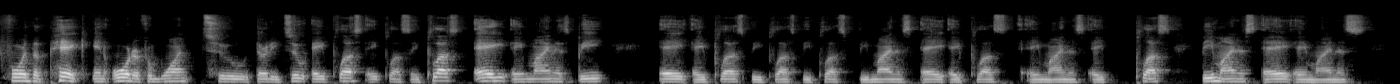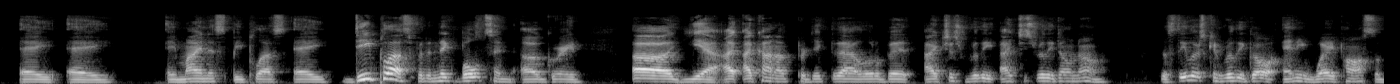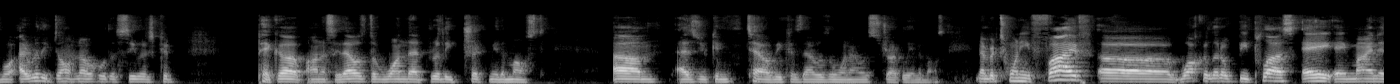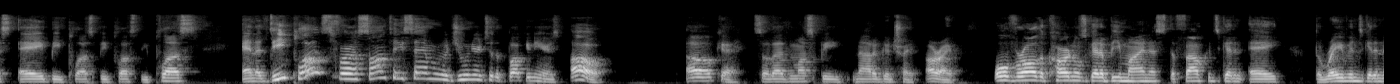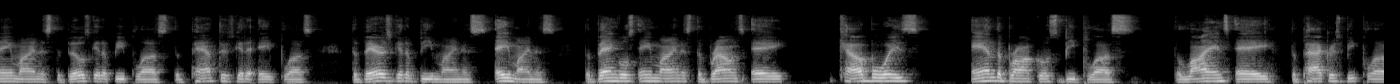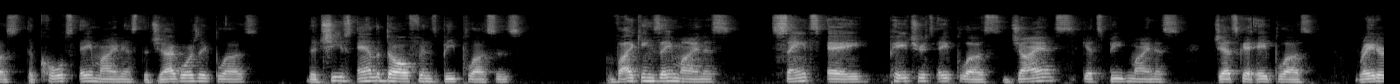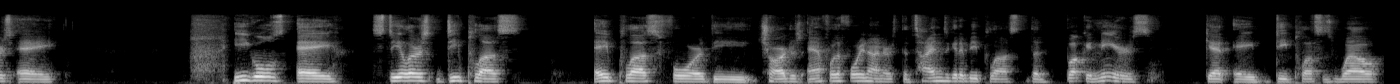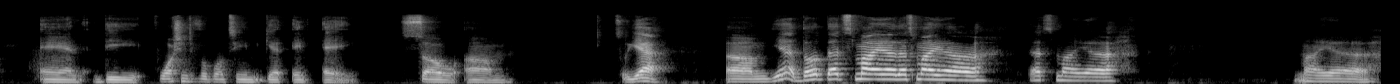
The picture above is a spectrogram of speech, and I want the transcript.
for the pick in order from 1 to 32 A plus, A plus, A plus, A, A minus, B, a, A plus, B plus, B plus, B minus, A, A plus, A minus, A plus, B minus, A, A minus, A, A, A minus, B plus, A, D plus for the Nick Bolton uh, grade. Uh, yeah, I, I kind of predicted that a little bit. I just really, I just really don't know. The Steelers can really go any way possible. I really don't know who the Steelers could pick up. Honestly, that was the one that really tricked me the most. Um, as you can tell, because that was the one I was struggling the most. Number 25, uh, Walker Little B plus, A, A minus, A, B plus, B plus, B plus, and a D plus for Asante Samuel Jr. to the Buccaneers. Oh, oh, okay. So that must be not a good trade. All right. Overall, the Cardinals get a B minus, the Falcons get an A, the Ravens get an A minus, the Bills get a B plus, the Panthers get an A plus, the Bears get a B minus, A minus, the Bengals A minus, the Browns A, Cowboys and the Broncos B plus, the Lions A, the Packers B plus, the Colts A minus, the Jaguars A plus, the Chiefs and the Dolphins B pluses, Vikings A minus, Saints A, Patriots A plus, Giants gets B minus, Jets get A plus, Raiders A, Eagles A, Steelers D plus, A plus for the Chargers and for the 49ers. The Titans get a B plus. The Buccaneers get a D plus as well and the Washington football team get an A. So um so yeah. Um yeah, that's my uh, that's my uh that's my uh my uh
